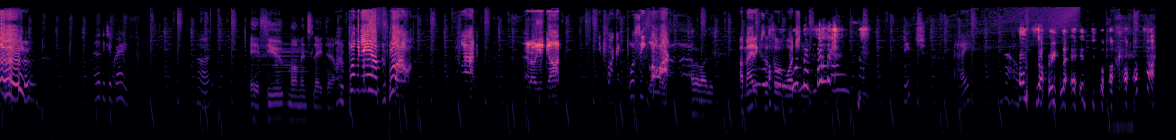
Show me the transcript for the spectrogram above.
uh, Hey, look at your grave. no. A few moments later. Put me down! Fuck! That all you got? You fucking pussy! Lord! I don't like this. I made it because I thought What watching. the fuck? Bitch. Hey? No. I'm sorry, lad. Oh, fuck.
